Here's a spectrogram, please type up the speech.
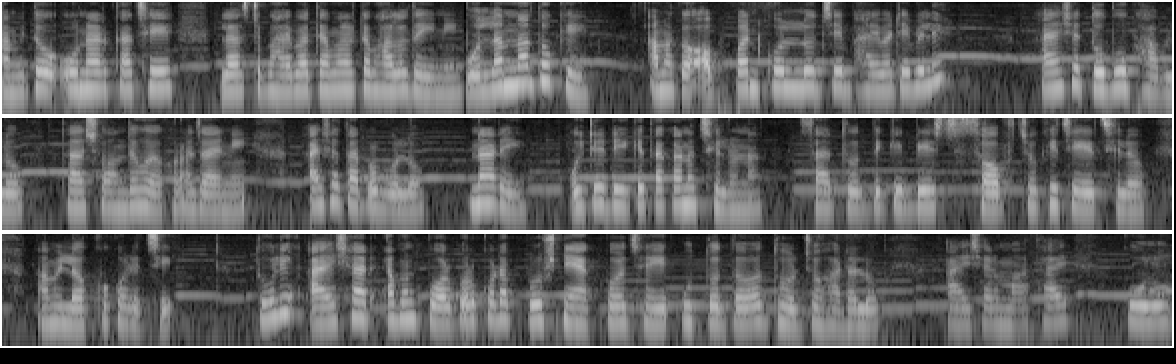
আমি তো ওনার কাছে লাস্ট ভাইবা তেমন একটা ভালো দেয়নি বললাম না তোকে? আমাকে অপমান করল যে ভাইবা টেবিলে? আয়েশা তবুও ভাবলো, তার সন্দেহ এখনও যায়নি। আয়েশা তারপর বলল, না রে, ওইটা রেগে তাকানো ছিল না। স্যার তোর দিকে বেশ সফট চোখে চেয়েছিল, আমি লক্ষ্য করেছি। তুলি আয়েশার এমন পরপর করা প্রশ্নে এক পর্যায়ে উত্তর দেওয়ার ধৈর্য হারালো। আয়েশার মাথায় কলম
